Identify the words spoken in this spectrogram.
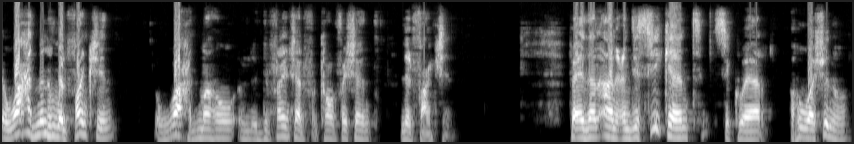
واحد منهم ال function وواحد ما هو ال differential coefficient لل function فإذا أنا عندي secant square هو شنو؟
